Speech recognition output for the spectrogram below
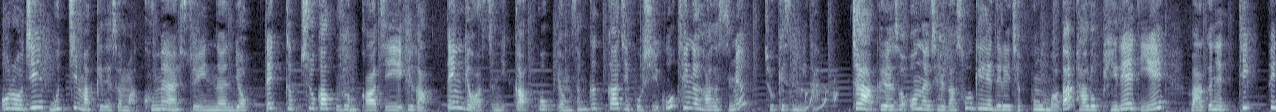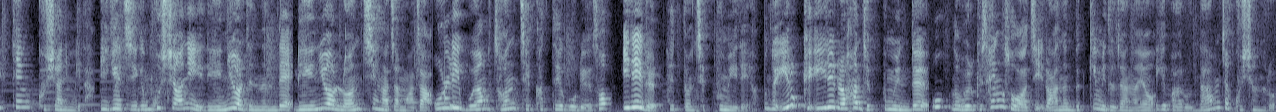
오로지 무찌마켓에서만 구매할 수 있는 역대급 추가 구성까지 제가 땡겨왔으니까 꼭 영상 끝까지 보시고 생각하셨으면 좋겠습니다. 자, 그래서 오늘 제가 소개해드릴 제품은 뭐다? 바로 비레디의 마그네틱 피팅 쿠션입니다. 이게 지금 쿠션이 리뉴얼 됐는데 리뉴얼 런칭하자마자 올리브영 전체 카테고리에서 1위를 했던 제품이래요. 근데 이렇게 1위를 한 제품인데 어? 나 왜 이렇게 생소하지? 라는 느낌이 들잖아요. 이게 바로 남자 쿠션으로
